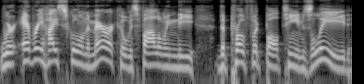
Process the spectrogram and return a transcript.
where every high school in America was following the the pro football team's lead,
